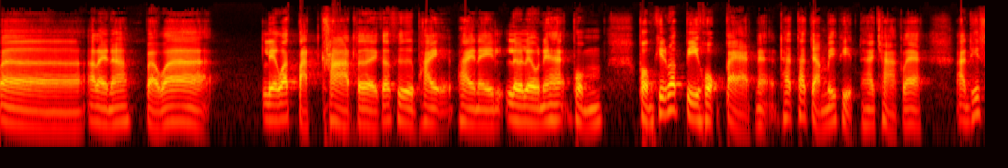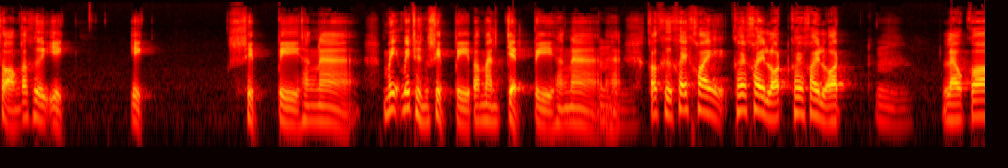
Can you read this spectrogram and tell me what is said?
เอ่ออะไรนะแบบว่าเรียกว่าตัดขาดเลยก็คือภายภายในเร็วๆเนี่ยฮะผมผมคิดว่าปีหกแปดเนี่ยถ้าถ้าจำไม่ผิดนะฮะฉากแรก อันที่สองก็คืออีก สิบปีข้างหน้า ไม่ไม่ถึงสิบปีประมาณเจ็ดปีข้างหน้านะฮะก็คือค่อยๆค่อยๆลด ค่อยๆลดแล้วก็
